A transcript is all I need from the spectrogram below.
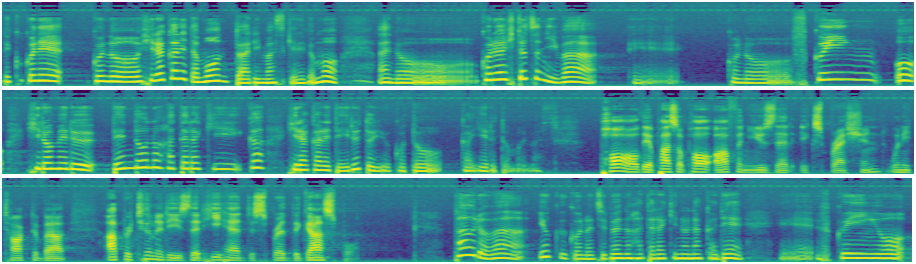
でここでこの開かれた門とありますけれども、あのこれは一つには、えーこの福音を広める伝道の働きが開かれているということが言えると思います。Paul, the Apostle Paul, often used that expression when he talked about opportunities that he had to spread the gospel. パウロはよくこの自分の働きの中で、えー福音を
